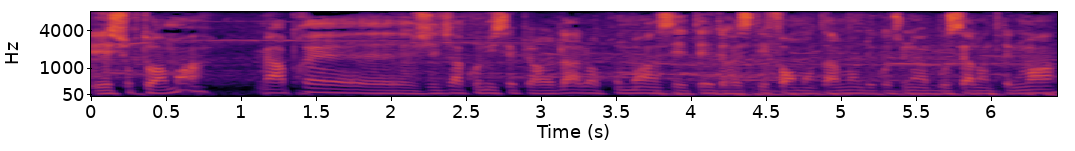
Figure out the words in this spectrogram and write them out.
Et surtout à moi. Mais après, j'ai déjà connu ces périodes-là, alors pour moi, c'était de rester fort mentalement, de continuer à bosser à l'entraînement.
